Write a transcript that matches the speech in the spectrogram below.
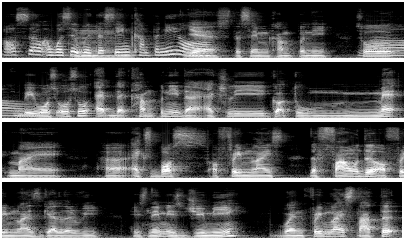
Also, and was it with the same company or? Hmm. Yes, the same company. So it was also at that company that I actually got to met my uh, ex-boss of Framelines, the founder of Framelines Gallery. His name is Jimmy. When Framelines started,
